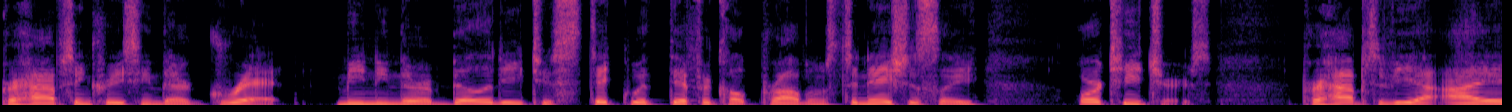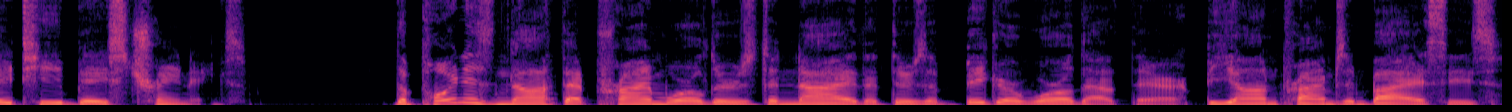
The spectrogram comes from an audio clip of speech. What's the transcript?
perhaps increasing their grit, meaning their ability to stick with difficult problems tenaciously, or teachers, perhaps via IAT based trainings. The point is not that prime worlders deny that there's a bigger world out there beyond primes and biases.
